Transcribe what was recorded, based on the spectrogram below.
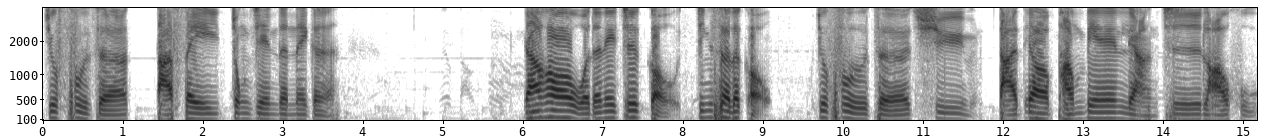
就负责打飞中间的那个，然后我的那只狗，金色的狗。就负责去打掉旁边两只老虎，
